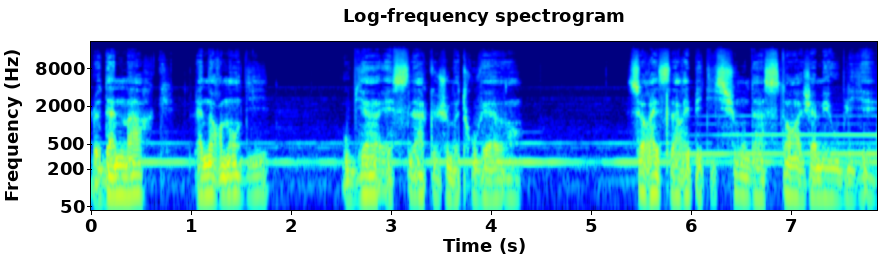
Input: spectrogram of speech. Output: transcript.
Le Danemark La Normandie? Ou bien est-ce là que je me trouvais avant? Serait-ce la répétition d'instants à jamais oubliés?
